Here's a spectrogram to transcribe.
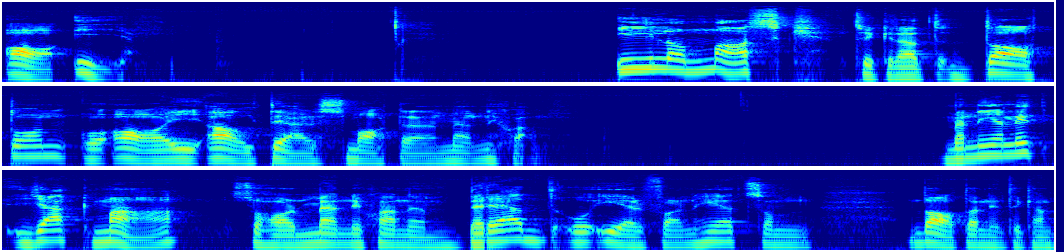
AI. Elon Musk tycker att datorn och AI alltid är smartare än människan. Men enligt Jack Ma så har människan en bredd och erfarenhet som datorn inte kan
